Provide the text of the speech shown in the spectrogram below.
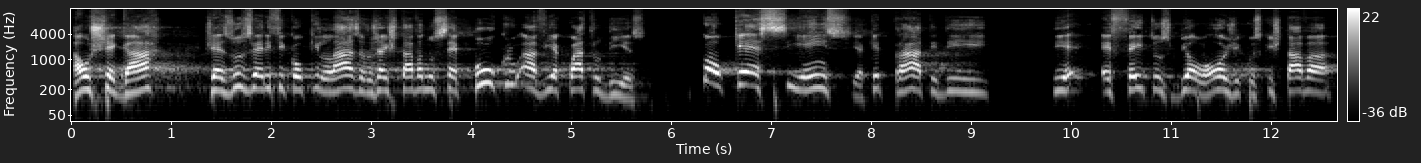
Ao chegar, Jesus verificou que Lázaro já estava no sepulcro havia quatro dias. Qualquer ciência que trate de, de efeitos biológicos que estava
